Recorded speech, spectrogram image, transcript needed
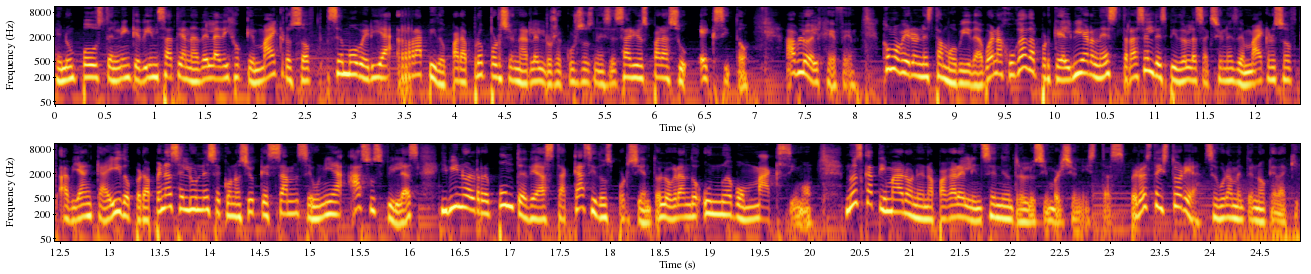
En un post en LinkedIn, Satya Nadella dijo que Microsoft se movería rápido para proporcionarle los recursos necesarios para su éxito. Habló el jefe. ¿Cómo vieron esta movida? Buena jugada porque el viernes, tras el despido, las acciones de Microsoft habían caído, pero apenas el lunes se conoció que Sam se unía a sus filas y vino el repunte de hasta casi 2%, logrando un nuevo máximo. No escatimaron en apagar el incendio entre los inversionistas, pero esta historia seguramente no queda aquí.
